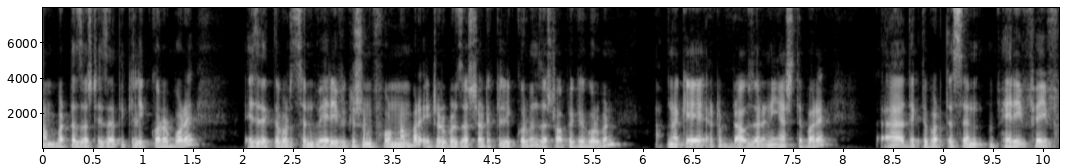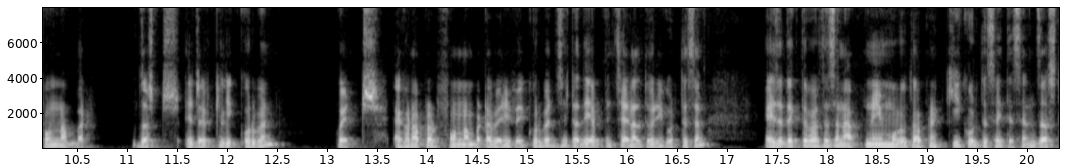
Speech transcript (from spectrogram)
নাম্বারটা জাস্ট এই জায়গাতে ক্লিক করার পরে, এই যে দেখতে পাচ্ছেন ভেরিফিকেশন ফোন নাম্বার এটার উপর জাস্ট একটা ক্লিক করবেন জাস্ট অপেক্ষা করবেন। আপনাকে একটা ব্রাউজারে নিয়ে আসতে পারে। দেখতে পারতেছেন ভেরিফাই ফোন নাম্বার জাস্ট এটার ক্লিক করবেন। ওয়েট এখন আপনার ফোন নাম্বারটা ভেরিফাই করবে, যেটা দিয়ে আপনি চ্যানেল তৈরি করতেছেন। এই যে দেখতে পাচ্ছেন আপনি মূলত আপনার কি করতে চাইতেছেন? জাস্ট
